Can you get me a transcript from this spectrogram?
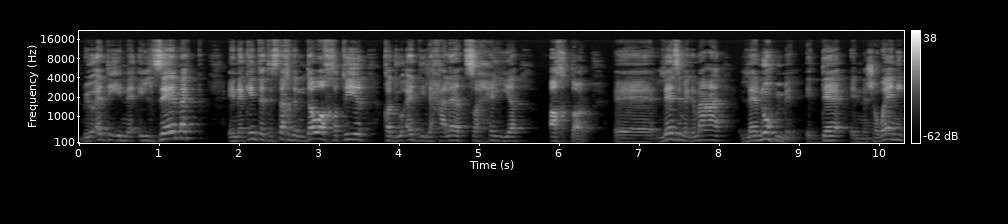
بيؤدي إن إلزامك إنك أنت تستخدم دواء خطير قد يؤدي لحالات صحية أخطر. آه لازم يا جماعة لا نهمل الداء النشواني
